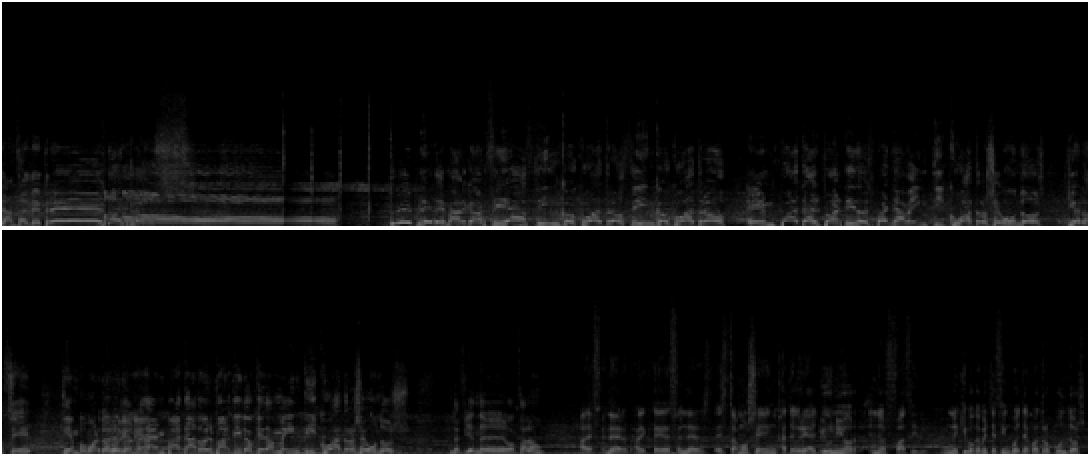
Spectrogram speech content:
Lanza el de tres. ¡Vamos! ¡Dentro! Triple de Mar García. 5-4, 5-4. Empata el partido. España 24 segundos. Y ahora sí, tiempo muerto de España. Ha empatado el partido. Quedan 24 segundos. Defiende Gonzalo. A defender, hay que defender. Estamos en categoría junior, no es fácil. Un equipo que mete 54 puntos,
